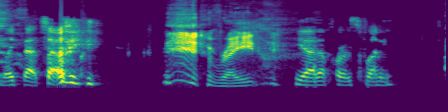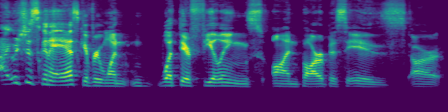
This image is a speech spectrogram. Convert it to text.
yes. like that's how right? yeah, that part was funny. I was just gonna ask everyone what their feelings on Barbas is. Are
